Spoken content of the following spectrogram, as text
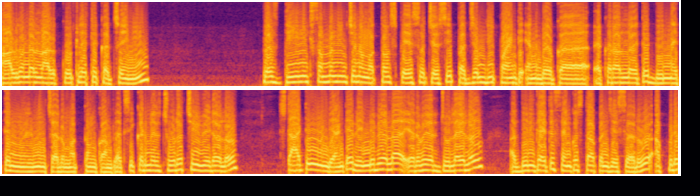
నాలుగు వందల నాలుగు కోట్లు అయితే ఖర్చు అయినాయి ప్లస్ దీనికి సంబంధించిన మొత్తం స్పేస్ వచ్చేసి పద్దెనిమిది పాయింట్ ఎనభై ఒక ఎకరాల్లో అయితే దీన్ని అయితే నిర్మించారు మొత్తం కాంప్లెక్స్. ఇక్కడ మీరు చూడొచ్చు ఈ వీడియోలో స్టార్టింగ్ నుండి అంటే రెండు వేల ఇరవై జూలైలో దీనికైతే శంకుస్థాపన చేశారు. అప్పుడే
